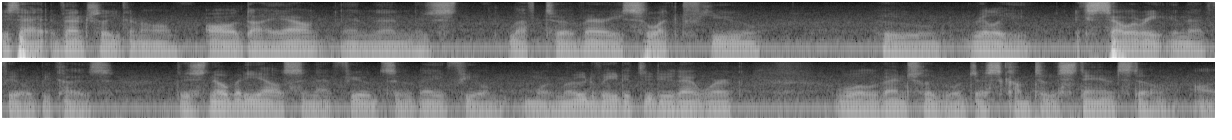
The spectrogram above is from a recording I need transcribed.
Is that eventually gonna all die out and then there's left to a very select few who really accelerate in that field because there's nobody else in that field, so they feel more motivated to do that work. We'll eventually we'll just come to a standstill on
